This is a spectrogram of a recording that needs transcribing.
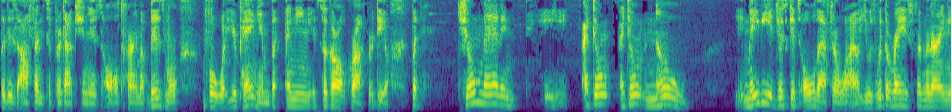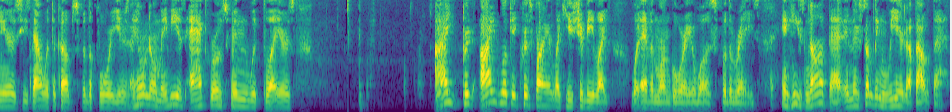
but his offensive production is all time abysmal for what you're paying him. But I mean, it's the Carl Crawford deal. But Joe Maddon, I don't, I don't know. Maybe it just gets old after a while. He was with the Rays for the nine years. He's now with the Cubs for the four years. I don't know. Maybe his acro's with players. I I look at Kris Bryant like he should be like what Evan Longoria was for the Rays. And he's not that, and there's something weird about that.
